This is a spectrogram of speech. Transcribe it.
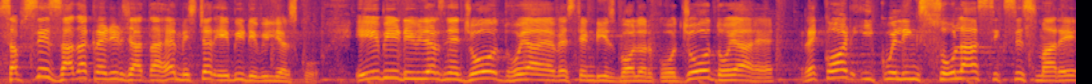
सबसे ज़्यादा क्रेडिट जाता है मिस्टर ए बी डिविलियर्स को। ए बी डिविलियर्स ने जो धोया है वेस्ट इंडीज बॉलर को, जो धोया है रिकॉर्ड इक्वलिंग 16 सिक्सेस मारे,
